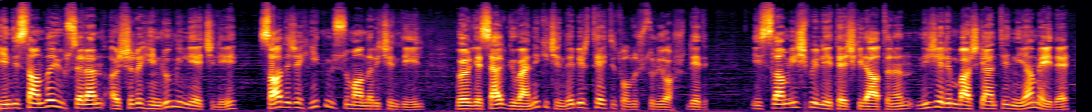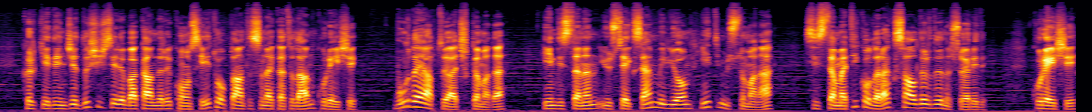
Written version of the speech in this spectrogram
Hindistan'da yükselen aşırı Hindu milliyetçiliği sadece Hint Müslümanları için değil, bölgesel güvenlik için de bir tehdit oluşturuyor, dedi. İslam İşbirliği Teşkilatı'nın Nijer'in başkenti Niamey'de 47. Dışişleri Bakanları Konseyi toplantısına katılan Kureyşi, burada yaptığı açıklamada Hindistan'ın 180 milyon Hint Müslümana sistematik olarak saldırdığını söyledi. Kureyşi,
